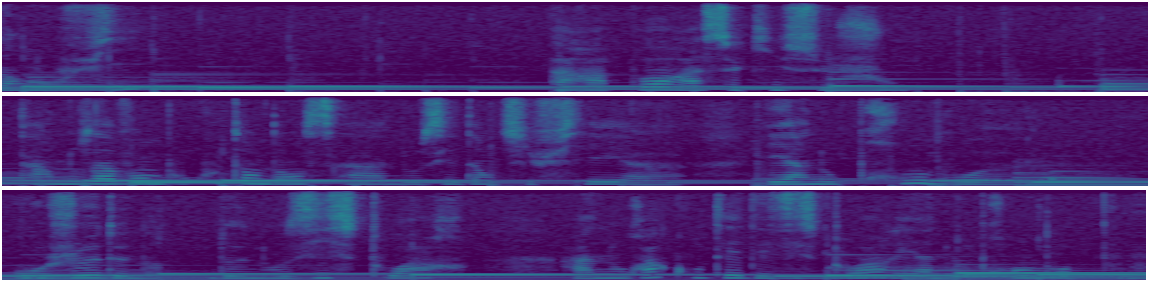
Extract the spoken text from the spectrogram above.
dans nos vies par rapport à ce qui se joue. Car nous avons beaucoup tendance à nous identifier et à nous prendre euh, au jeu de, de nos histoires, à nous raconter des histoires et à nous prendre pour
